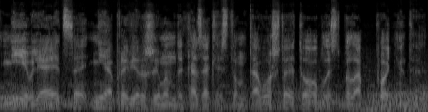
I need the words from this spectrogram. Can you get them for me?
не является неопровержимым доказательством того, что эта область была поднята.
